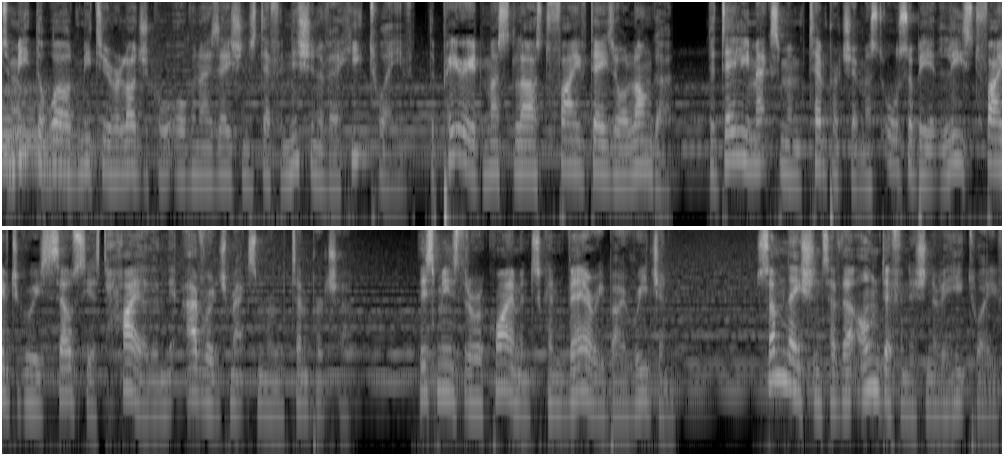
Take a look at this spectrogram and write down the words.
To meet the World Meteorological Organization's definition of a heat wave, the period must last five days or longer. The daily maximum temperature must also be at least 5 degrees Celsius higher than the average maximum temperature. This means the requirements can vary by region. Some nations have their own definition of a heatwave.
